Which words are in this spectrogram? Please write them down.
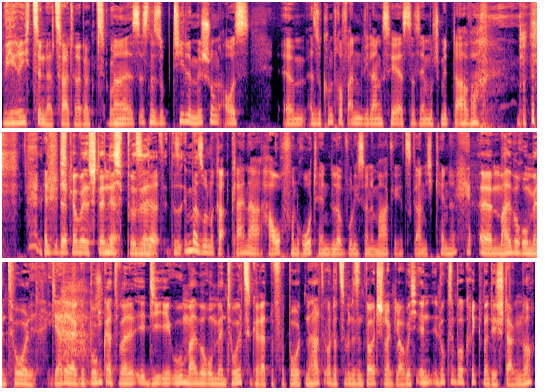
Wie riecht's in der Zeitredaktion? Äh, es ist eine subtile Mischung aus, ähm, also kommt drauf an, wie lange es her ist, dass Helmut Schmidt da war. entweder, ich glaube, er ist ständig ja, präsent. das ist immer so ein kleiner Hauch von Rothändler, obwohl ich seine Marke jetzt gar nicht kenne. Äh, Marlboro Menthol. Die ja, hat er ja gebunkert, weil die EU Marlboro Menthol-Zigaretten verboten hat. Oder zumindest in Deutschland, glaube ich. In, in Luxemburg kriegt man die Stangen noch.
